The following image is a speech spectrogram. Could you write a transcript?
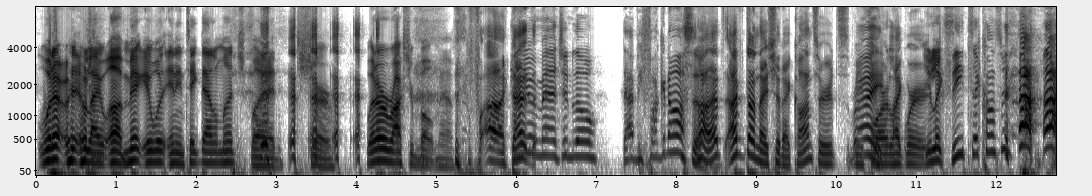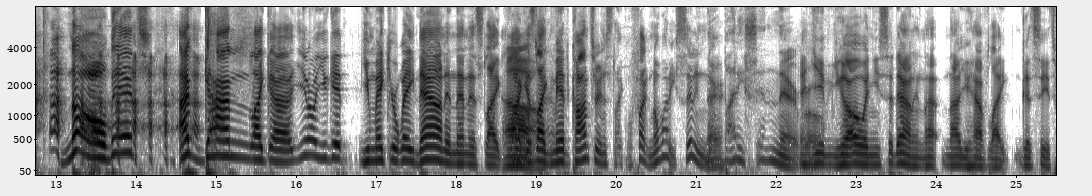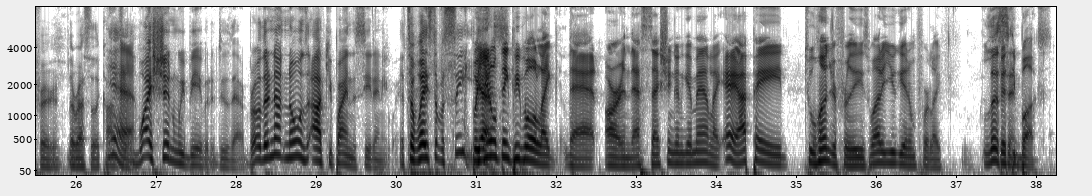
Whatever. Like, uh, Mick, it, was, it didn't take that much, but sure. Whatever rocks your boat, man. Fuck that. Can you imagine though? That'd be fucking awesome. No, that's I've done that shit at concerts Right. before, like where You like seats at concerts? no, bitch. I've gone like uh, you know, you get you make your way down, and then it's like fuck, it's Oh. like mid concert, and it's like well, fuck, nobody's sitting there, Nobody's sitting there, bro. and you you go and you sit down, and that, now you have like good seats for the rest of the concert. Yeah. Why shouldn't we be able to do that, bro? They're not. No one's occupying the seat anyway. it's a waste of a seat. But you don't think people like that are in that section gonna get mad? Like, hey, I paid two hundred for these. Why do you get them for like Listen, fifty bucks?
